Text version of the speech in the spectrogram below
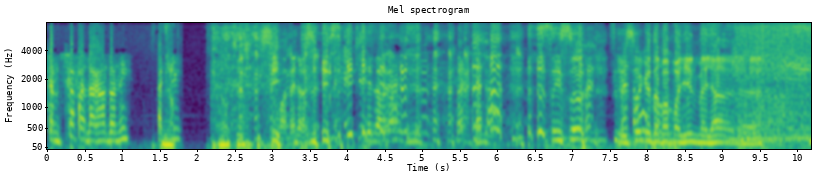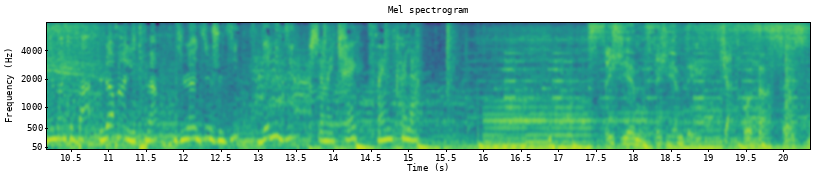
T'aimes-tu ça faire de la randonnée? À Non. pied? Non, c'est- c'est c'est- c'est- c'est Laurent? c'est ça. C'est mettons sûr que t'as pas poigné le meilleur. euh. Ne manquez pas Laurent et les truands du lundi au jeudi dès midi. Chemin Craig, Saint-Nicolas. CJMD, CJMD 96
